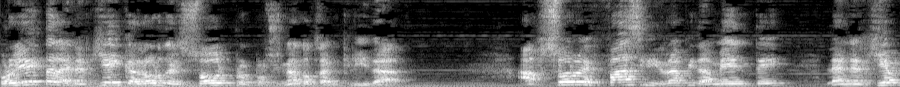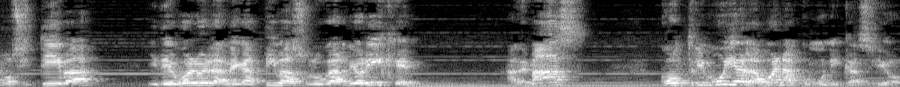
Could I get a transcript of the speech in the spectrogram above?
Proyecta la energía y calor del Sol proporcionando tranquilidad. Absorbe fácil y rápidamente la energía positiva y devuelve la negativa a su lugar de origen. Además, contribuye a la buena comunicación.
